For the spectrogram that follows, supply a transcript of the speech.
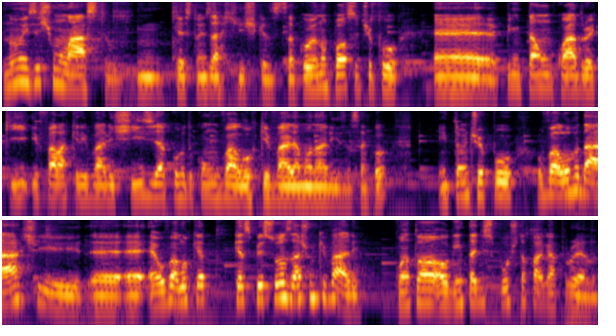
não existe um lastro em questões artísticas, sacou? Eu não posso, tipo, é, pintar um quadro aqui e falar que ele vale X de acordo com o valor que vale a Mona Lisa, sacou? Então, tipo, o valor da arte é, é, é o valor que, a, que as pessoas acham que vale quanto alguém está disposto a pagar por ela.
